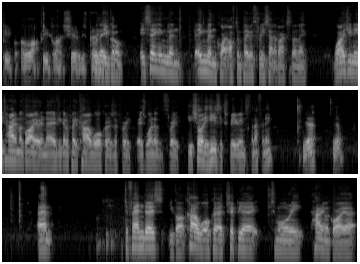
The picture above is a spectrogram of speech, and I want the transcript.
people a lot of people out of shit with his pace. Well, there you go. It's say England. England quite often play with three centre backs, don't they? Why do you need Harry Maguire in there if you're going to play Kyle Walker as a free as one of the three? He surely he's experienced enough, isn't he? Yeah, yeah. Um, defenders, you got Kyle Walker, Trippier, Tomori, Harry Maguire,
